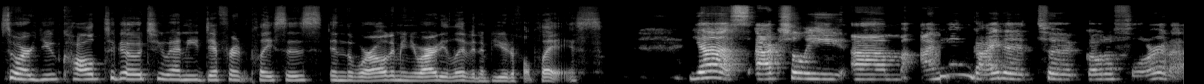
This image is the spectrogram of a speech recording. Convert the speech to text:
So are you called to go to any different places in the world? I mean, you already live in a beautiful place. Yes, actually, um, I'm being guided to go to Florida.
